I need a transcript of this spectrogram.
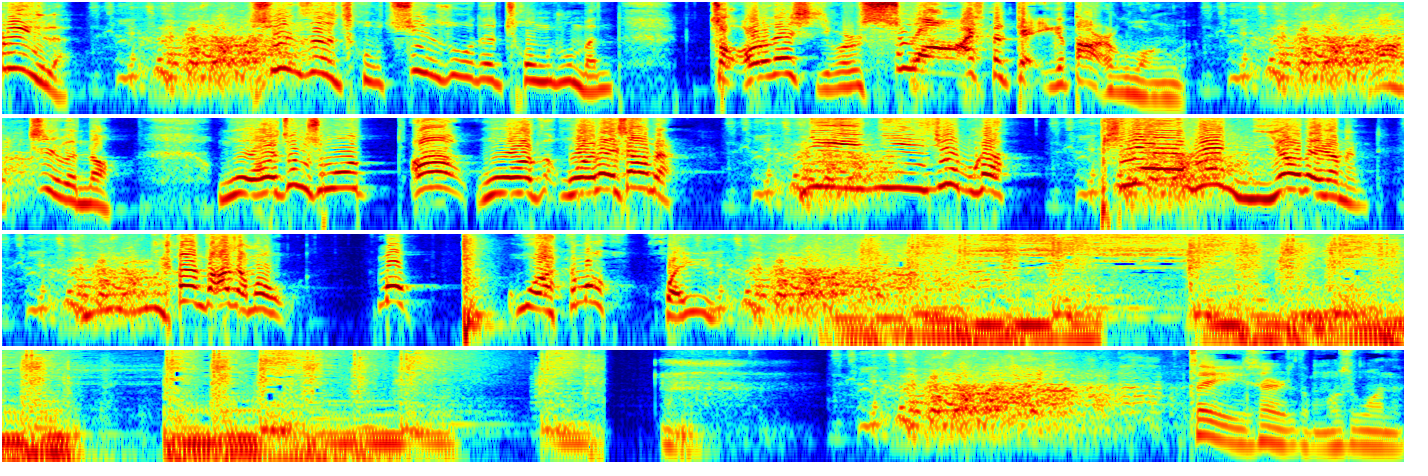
绿了，迅速冲迅速的冲出门，找着他媳妇儿，唰一下给一个大耳光子，啊，质问道：“我就说啊，我我在上面，你你就不干，偏偏你要在上面，你看咋整？吧？冒我他妈怀孕。” 这事儿怎么说呢？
